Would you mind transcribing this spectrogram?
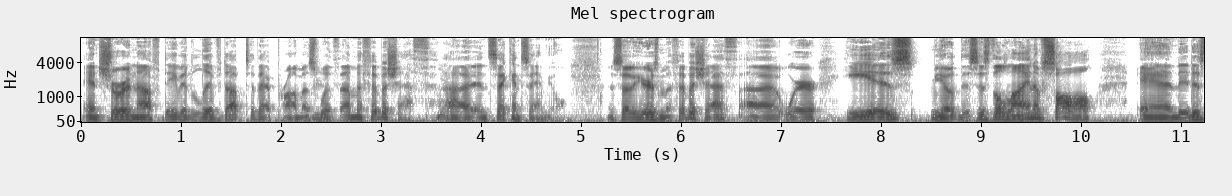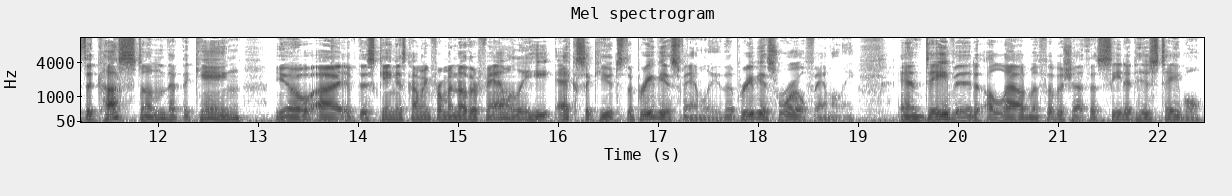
And sure enough, David lived up to that promise mm-hmm. with uh, Mephibosheth in Second Samuel. And so here's Mephibosheth, where he is, you know, this is the line of Saul, and it is the custom that the king you know, uh, if this king is coming from another family, he executes the previous family, the previous royal family. And David allowed Mephibosheth a seat at his table,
